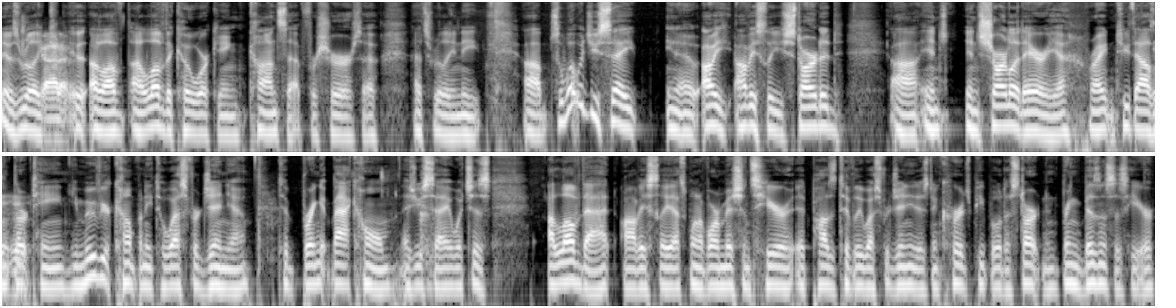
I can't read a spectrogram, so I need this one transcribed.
It was really, it. It, I love, I love the co-working concept for sure. So that's really neat. Uh, so what would you say? You know, obviously you started. Uh, in in Charlotte area, right in 2013, mm-hmm. you move your company to West Virginia to bring it back home, as you say, which is I love that. Obviously, that's one of our missions here at Positively West Virginia is to encourage people to start and bring businesses here.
